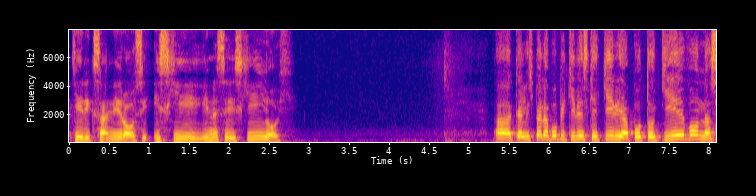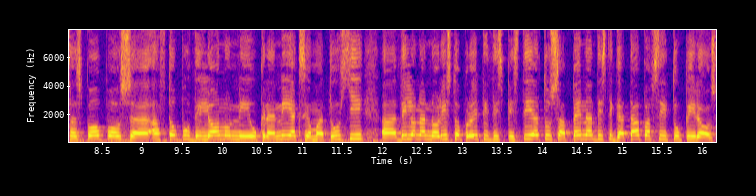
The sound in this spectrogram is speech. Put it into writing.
Κήρυξαν οι Ρώσοι. Ισχύει, είναι σε ισχύ ή όχι; Καλησπέρα από κυρίες και κύριοι από το Κίεβο. Να σας πω πως αυτό που δηλώνουν οι Ουκρανοί αξιωματούχοι δήλωναν νωρίς το πρωί τη δυσπιστία τους απέναντι στην κατάπαυση του πυρός.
